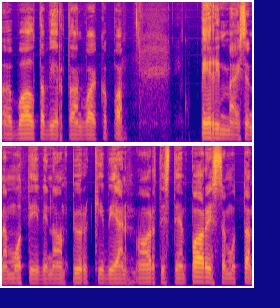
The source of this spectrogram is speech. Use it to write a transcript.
valtavirtaan vaikkapa perimmäisenä motiivinaan pyrkivien artistien parissa, mutta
